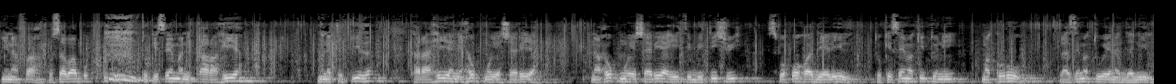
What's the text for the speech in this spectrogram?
inafaa. Kwa sababu tukisema ni karahia inachukiza. Karahia ni hukumu ya sharia na hukumu ya sharia haithibitishwi isipokuwa kwa dalili. Tukisema kitu ni makruh lazima tuwe na dalili.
